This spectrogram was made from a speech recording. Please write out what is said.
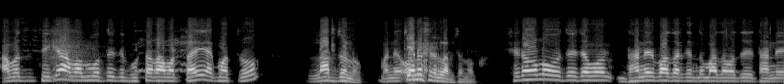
আবাদের থেকে আমার মধ্যে যে ভুট্টার আবাদটাই একমাত্র লাভজনক। মানে কেন সেটা লাভজনক? সেটা হলো যে যেমন ধানের বাজার কিন্তু মাঝে মাঝে ধানে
